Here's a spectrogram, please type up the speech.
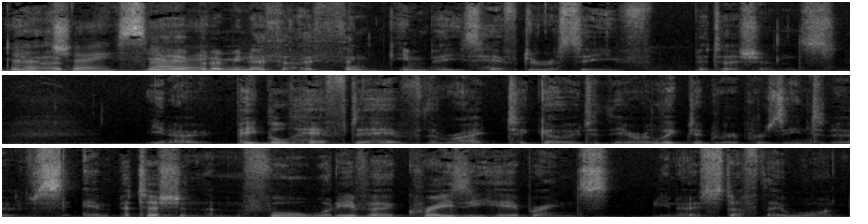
didn't yeah, she? So yeah, but I mean, I, th- I think MPs have to receive petitions. You know, people have to have the right to go to their elected representatives and petition them for whatever crazy harebrained you know stuff they want.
